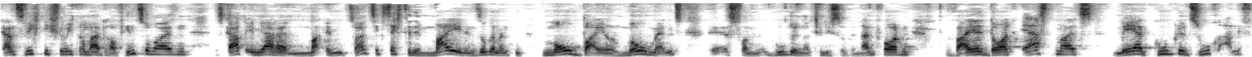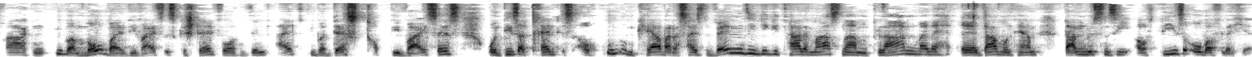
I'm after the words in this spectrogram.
Ganz wichtig für mich nochmal darauf hinzuweisen, es gab im Jahre, im 2016 im Mai den sogenannten Mobile Moment, der ist von Google natürlich so genannt worden, weil dort erstmals mehr Google-Suchanfragen über Mobile Devices gestellt worden sind als über Desktop Devices. Und dieser Trend ist auch unumkehrbar. Das heißt, wenn Sie digitale Maßnahmen planen, meine äh, Damen und Herren, dann müssen Sie auf diese Oberfläche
